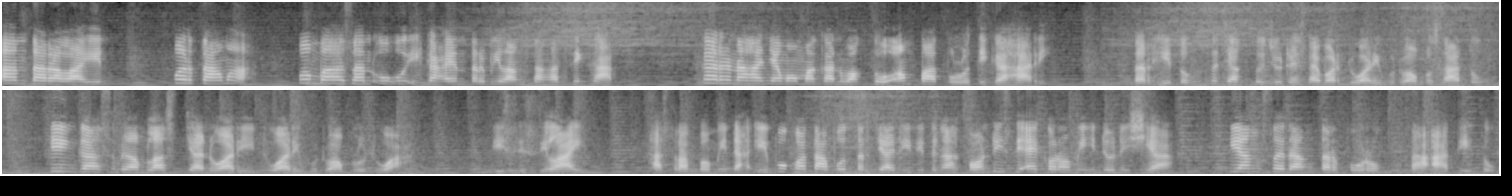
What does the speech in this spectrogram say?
antara lain, pertama, pembahasan UU IKN terbilang sangat singkat karena hanya memakan waktu 43 hari, terhitung sejak 7 Desember 2021 hingga 19 Januari 2022. Di sisi lain, hasrat pemindah ibu kota pun terjadi di tengah kondisi ekonomi Indonesia yang sedang terpuruk saat itu.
